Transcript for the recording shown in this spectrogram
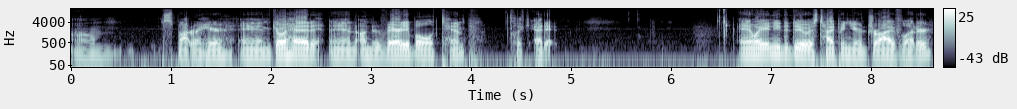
um, spot right here and go ahead and under variable temp click edit and what you need to do is type in your drive letter.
